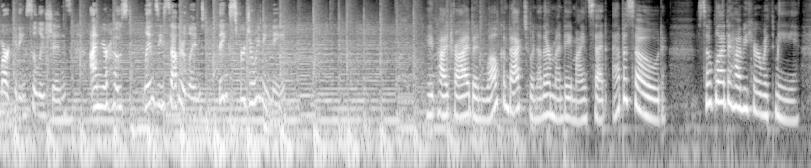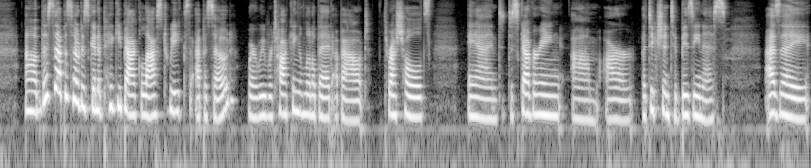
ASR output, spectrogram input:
marketing solutions. I'm your host, Lindsay Sutherland. Thanks for joining me. Hey, Pi Tribe, and welcome back to another Monday Mindset episode. So glad to have you here with me. Uh, this episode is going to piggyback last week's episode where we were talking a little bit about thresholds and discovering um, our addiction to busyness as a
